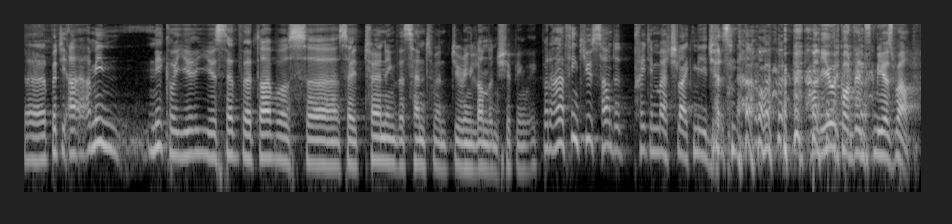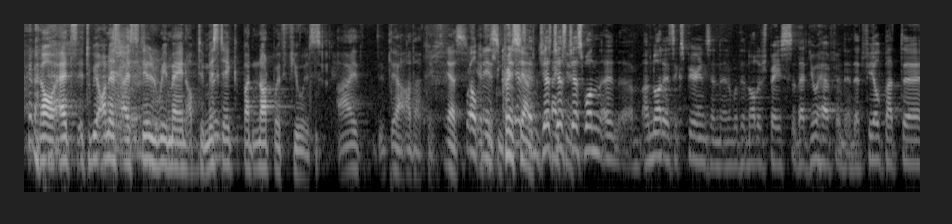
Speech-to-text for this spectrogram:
Uh, but I, I mean, Nico, you, you said that I was, uh, say, turning the sentiment during London Shipping Week, but I think you sounded pretty much like me just now. well, you convinced me as well. No, to be honest, I still remain optimistic, but not with fuels. I, there are other things. Yes. Well, please, yes, Christian. and just, thank just, you. just one. Uh, I'm not as experienced and, and with the knowledge base that you have in, in that field, but uh,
